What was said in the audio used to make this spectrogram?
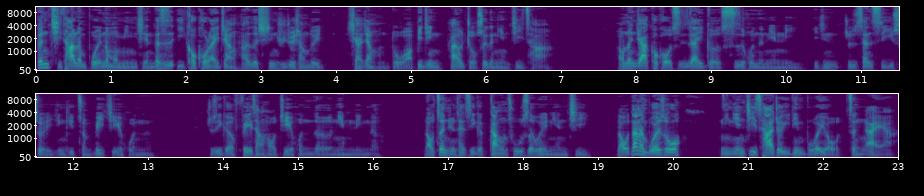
跟其他人不会那么明显，但是以 Coco 来讲，他的兴趣就相对下降很多啊。毕竟他有九岁的年纪差，然后人家 Coco 是在一个适婚的年龄，已经就是三十一岁，已经可以准备结婚了，就是一个非常好结婚的年龄了。然后郑权才是一个刚出社会的年纪。那我当然不会说你年纪差就一定不会有真爱啊。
